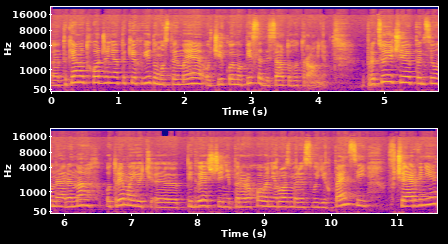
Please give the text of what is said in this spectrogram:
Е, Таке надходження таких відомостей ми очікуємо після 10 травня. Працюючі пенсіонери отримають е, підвищені перераховані розміри своїх пенсій в червні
